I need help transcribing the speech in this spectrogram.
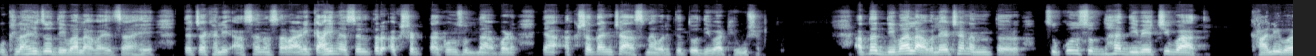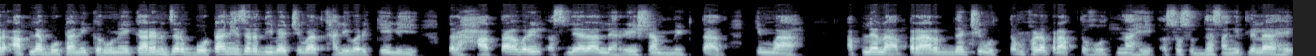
कुठलाही जो दिवा लावायचा आहे त्याच्याखाली आसन असावा आणि काही नसेल तर अक्षत टाकून सुद्धा आपण त्या अक्षतांच्या आसनावरती तो दिवा ठेवू शकतो. आता दिवा लावल्याच्या नंतर चुकून सुद्धा दिव्याची वात खालीवर आपल्या बोटाने करू नये. कारण जर बोटाने जर दिव्याची वात खालीवर केली तर हातावरील असलेल्या रेषा मिटतात किंवा आपल्याला प्रारब्धाची उत्तम फळं प्राप्त होत नाही असं सुद्धा सांगितलेलं आहे.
